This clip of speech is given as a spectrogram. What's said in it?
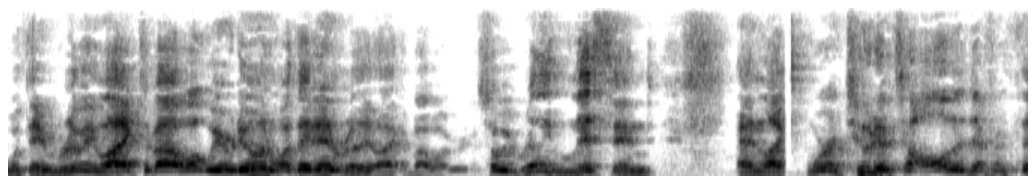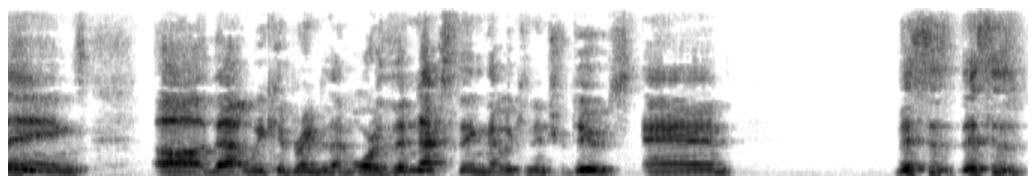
what they really liked about what we were doing, what they didn't really like about what we were doing. So we really listened, and like we're intuitive to all the different things uh, that we could bring to them, or the next thing that we can introduce, and this is this is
